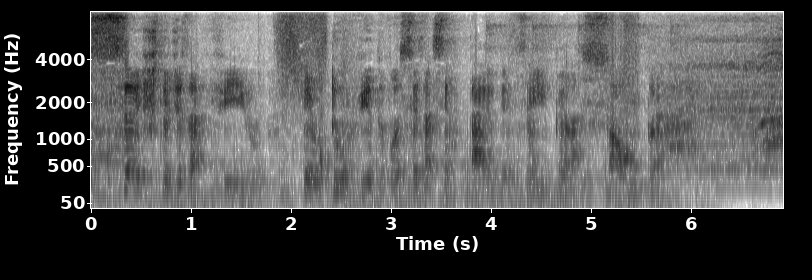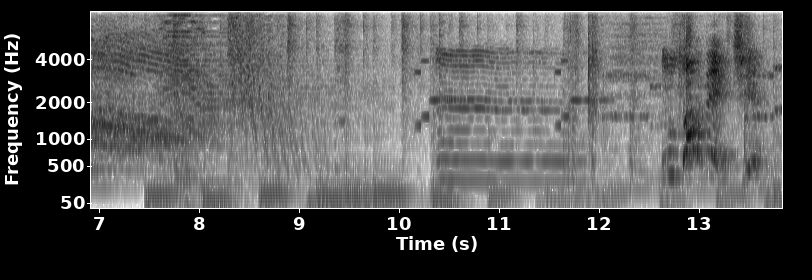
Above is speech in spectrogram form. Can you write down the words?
Sexto desafio. Eu duvido vocês acertarem o desenho pela sombra. Hum, um sorvete.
